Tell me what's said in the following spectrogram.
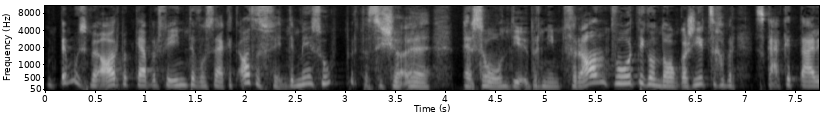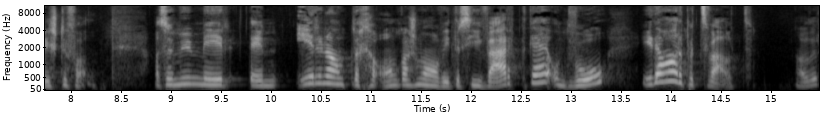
Und dann muss man Arbeitgeber finden, die sagen, ah, das finden wir super, das ist ja eine Person, die übernimmt Verantwortung und engagiert sich, aber das Gegenteil ist der Fall. Also müssen wir dem ehrenamtlichen Engagement wieder seinen Wert geben und wo? In der Arbeitswelt, oder?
